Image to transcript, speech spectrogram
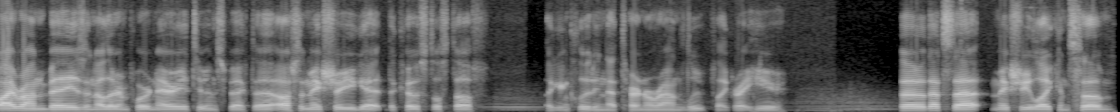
Byron Bay is another important area to inspect. Uh, also make sure you get the coastal stuff, like including that turnaround loop, like right here. So that's that. Make sure you like and sub.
